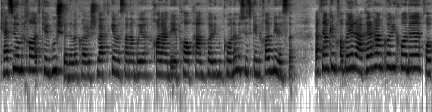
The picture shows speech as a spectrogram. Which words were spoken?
کسی رو می‌خواد که گوش بده به کارش. وقتی که مثلا با خواننده پاپ همکاری می‌کنه به چیزی که می‌خواد می‌رسه. وقتی هم که می‌خواد با یه رپر همکاری کنه خب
